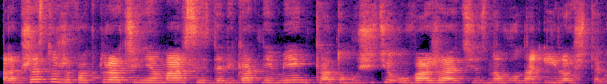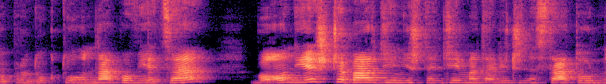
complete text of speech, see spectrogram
ale przez to, że faktura cienia Mars jest delikatnie miękka, to musicie uważać znowu na ilość tego produktu na powiece, bo on jeszcze bardziej niż ten cień metaliczny Saturn,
